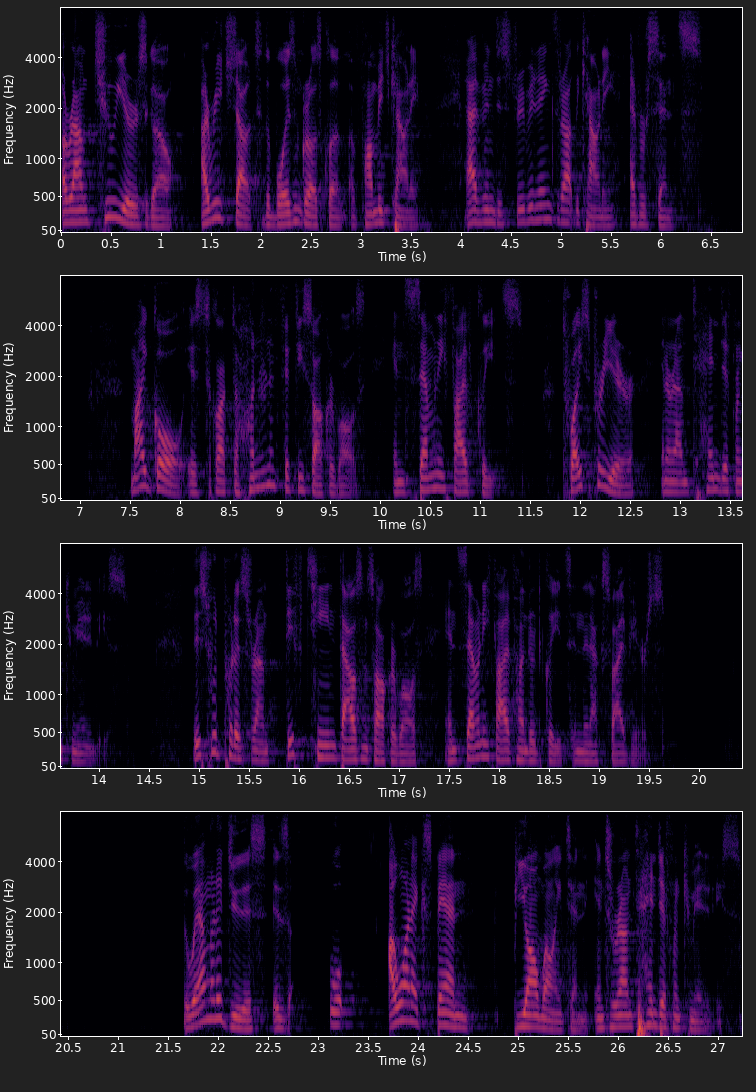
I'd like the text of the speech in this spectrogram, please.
Around two years ago, I reached out to the Boys and Girls Club of Palm Beach County, and I've been distributing throughout the county ever since. My goal is to collect 150 soccer balls and 75 cleats, twice per year in around 10 different communities. This would put us around 15,000 soccer balls and 7,500 cleats in the next five years. The way I'm going to do this is, well, I want to expand beyond Wellington into around 10 different communities.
